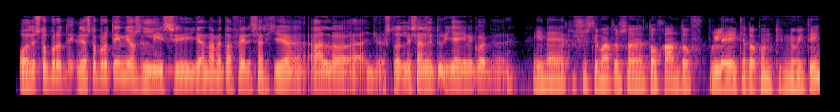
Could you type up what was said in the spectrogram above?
ο, δεν, στο προτι... δεν στο προτείνει ως λύση για να μεταφέρεις αρχεία. Άλλο, στο λέει σαν λειτουργία γενικότερα. Είναι του συστήματος ε, το handoff που λέει και το continuity.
